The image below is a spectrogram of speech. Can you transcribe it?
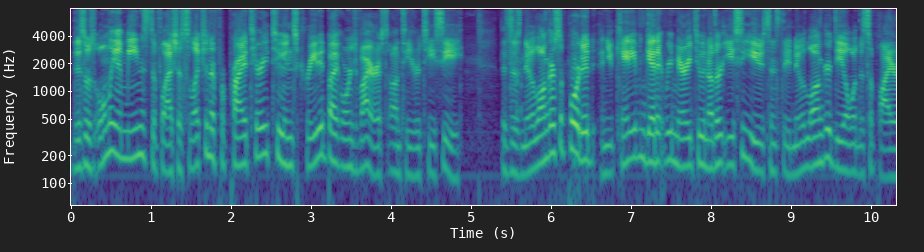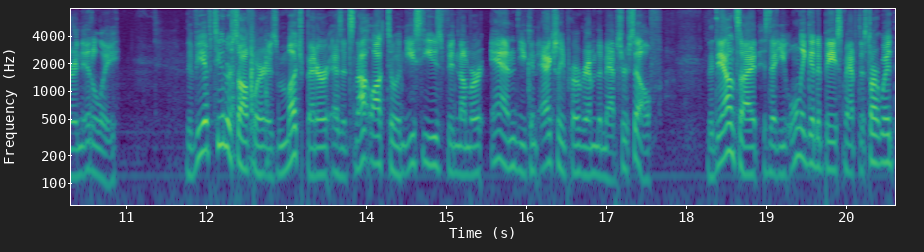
This was only a means to flash a selection of proprietary tunes created by Orange Virus onto your TC. This is no longer supported, and you can't even get it remarried to another ECU since they no longer deal with the supplier in Italy. The VF Tuner software is much better as it's not locked to an ECU's VIN number and you can actually program the maps yourself. The downside is that you only get a base map to start with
